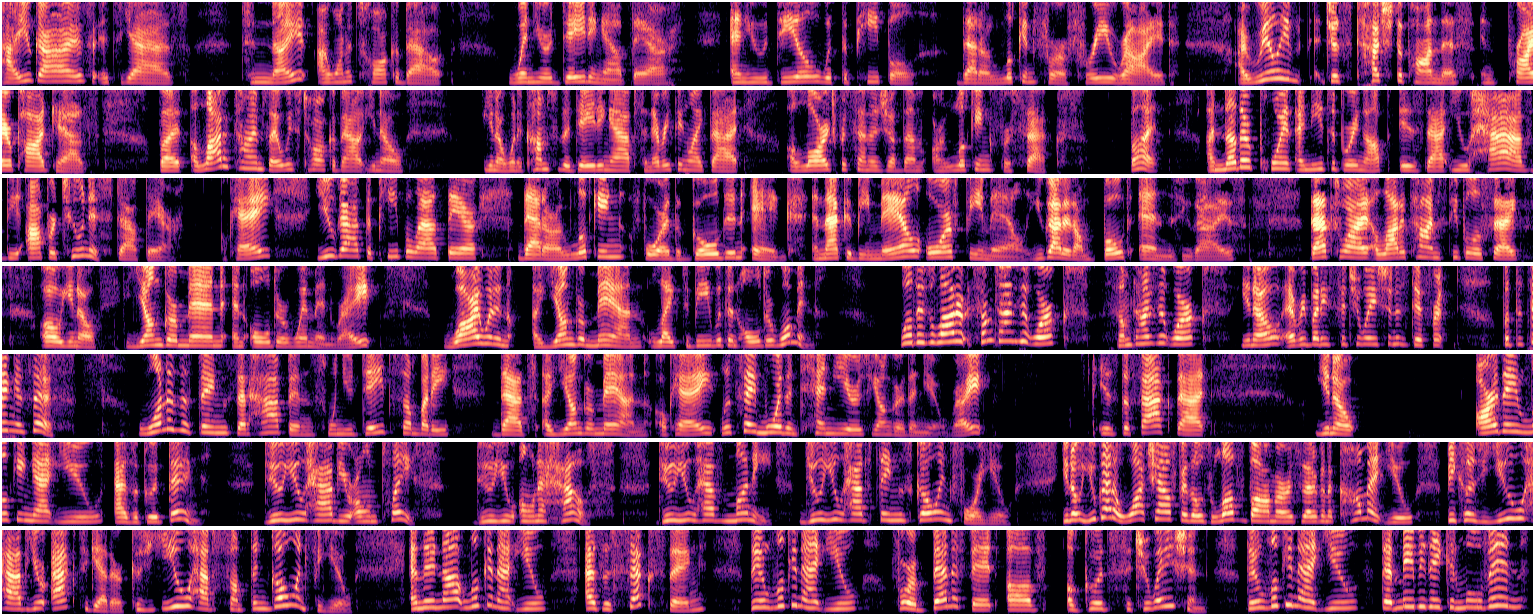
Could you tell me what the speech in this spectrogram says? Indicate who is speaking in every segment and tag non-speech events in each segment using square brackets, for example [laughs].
Speaker 1: Hi, you guys. It's Yaz. Tonight, I want to talk about when you're dating out there and you deal with the people that are looking for a free ride. I really just touched upon this in prior podcasts, but a lot of times I always talk about, you know, you know, when it comes to the dating apps and everything like that, a large percentage of them are looking for sex. But Another point I need to bring up is that you have the opportunists out there. Okay? You got the people out there that are looking for the golden egg, and that could be male or female. You got it on both ends, you guys. That's why a lot of times people will say, oh, you know, younger men and older women, right? Why would an, a younger man like to be with an older woman? Well, there's a lot of sometimes it works, sometimes it works. You know, everybody's situation is different. But the thing is this one of the things that happens when you date somebody that's a younger man, okay, let's say more than 10 years younger than you, right? Is the fact that, you know, are they looking at you as a good thing? Do you have your own place? Do you own a house? Do you have money? Do you have things going for you? You know, you got to watch out for those love bombers that are going to come at you because you have your act together, because you have something going for you. And they're not looking at you as a sex thing, they're looking at you for a benefit of a good situation. They're looking at you that maybe they can move in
